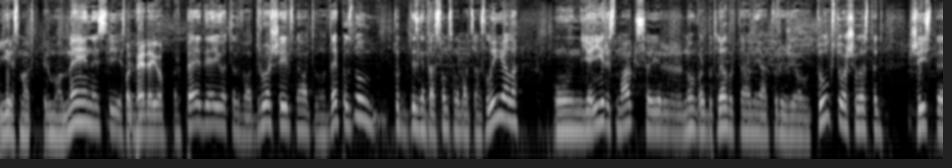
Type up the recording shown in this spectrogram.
īres maksa pirmo mēnesi. Par pēdējo. Par pēdējo, tad vēl drošības nav, tad vēl depozīts. Nu, tur diezgan tā summa nācās liela. Un, ja īres maksa ir, nu, varbūt Lielbritānijā tur ir jau tūkstošos, tad šis te,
